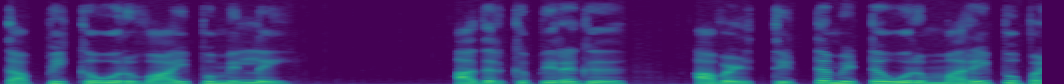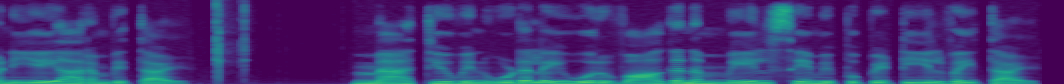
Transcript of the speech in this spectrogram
தப்பிக்க ஒரு வாய்ப்பும் இல்லை அதற்குப் பிறகு அவள் திட்டமிட்ட ஒரு மறைப்பு பணியை ஆரம்பித்தாள். மேத்யூவின் உடலை ஒரு வாகன மேல் சேமிப்பு பெட்டியில் வைத்தாள்.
